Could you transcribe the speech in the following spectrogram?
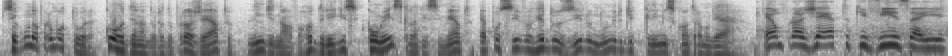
Segundo a promotora, coordenadora do projeto, Lindinalva Rodrigues, com esclarecimento é possível reduzir o número de crimes contra a mulher. É um projeto que visa ir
